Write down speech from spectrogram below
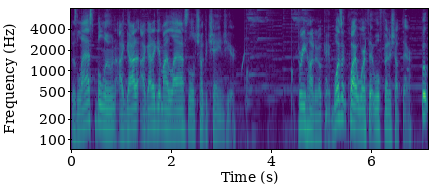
This last balloon. I got. I got to get my last little chunk of change here. 300. Okay, wasn't quite worth it. We'll finish up there. Boop.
